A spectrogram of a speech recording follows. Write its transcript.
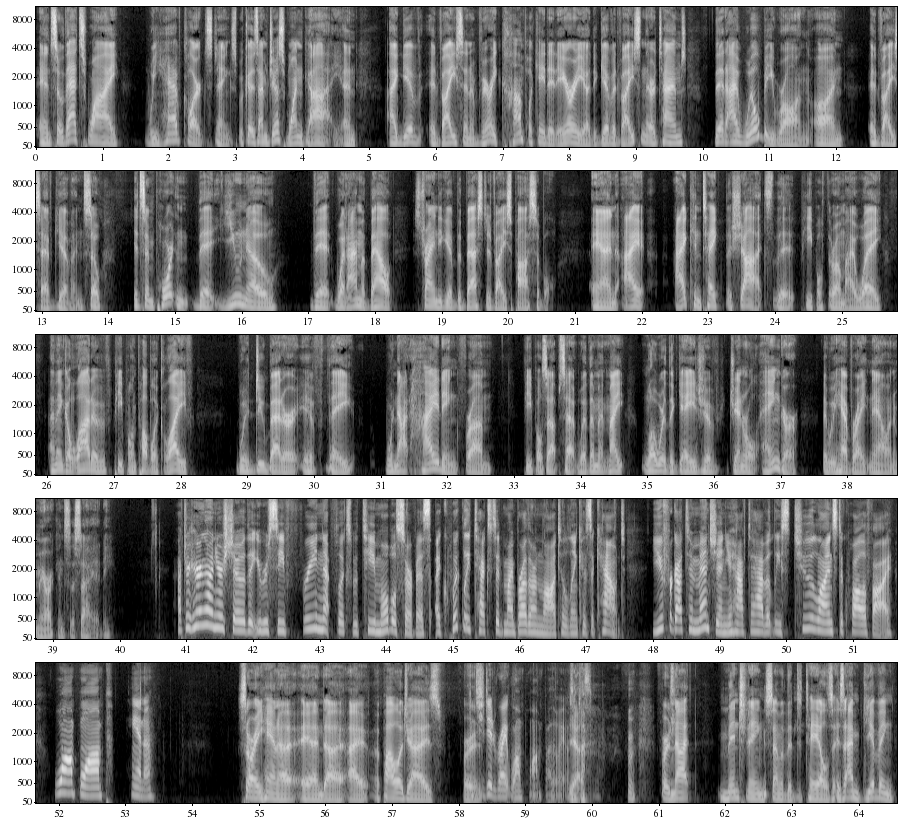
And so that's why we have Clark Stinks because I'm just one guy and I give advice in a very complicated area to give advice. And there are times that I will be wrong on advice I've given. So it's important that you know that what I'm about is trying to give the best advice possible. And I I can take the shots that people throw my way. I think a lot of people in public life would do better if they were not hiding from people's upset with them. It might lower the gauge of general anger that we have right now in American society. After hearing on your show that you receive free Netflix with T Mobile service, I quickly texted my brother in law to link his account. You forgot to mention you have to have at least two lines to qualify. Womp womp, Hannah. Sorry, Hannah, and uh, I apologize for. And she did write womp womp, by the way. yeah, just... for not mentioning some of the details. As I'm giving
